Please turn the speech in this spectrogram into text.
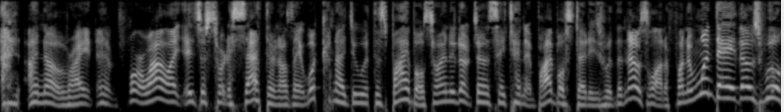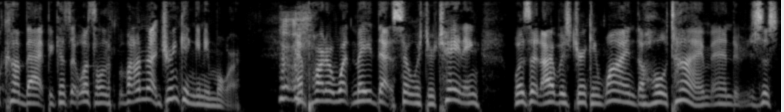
I, I know, right? And for a while, I it just sort of sat there, and I was like, "What can I do with this Bible?" So I ended up doing satanic Bible studies with it. And that was a lot of fun. And one day, those will come back because it was a lot of fun. But I'm not drinking anymore. and part of what made that so entertaining was that I was drinking wine the whole time, and it was just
